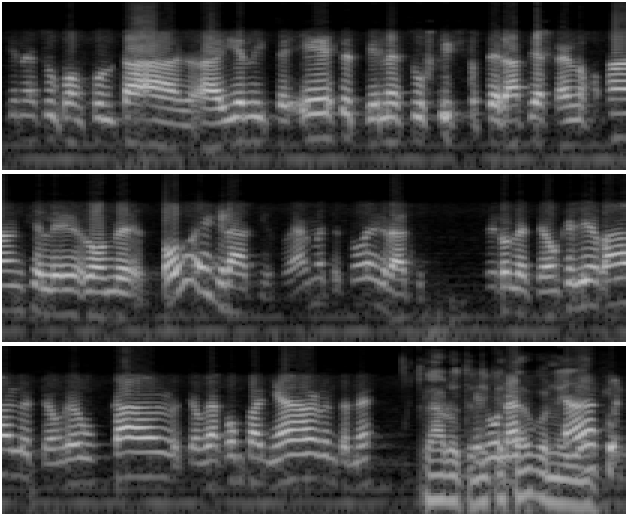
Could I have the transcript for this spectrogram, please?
tiene su consulta ahí en IPS, tiene su fisioterapia acá en Los Ángeles, donde todo es gratis, realmente todo es gratis. Pero le tengo que llevar, le tengo que buscar, le tengo que acompañar, ¿entendés? Claro, tiene que estar con ella. Que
